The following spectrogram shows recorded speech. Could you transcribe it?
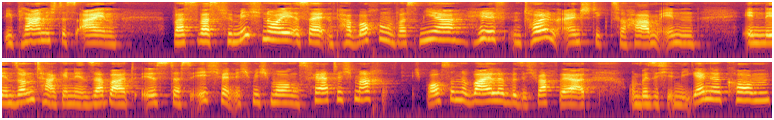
Wie plane ich das ein? Was, was für mich neu ist seit ein paar Wochen was mir hilft, einen tollen Einstieg zu haben in, in den Sonntag, in den Sabbat, ist, dass ich, wenn ich mich morgens fertig mache, ich brauche so eine Weile, bis ich wach werde und bis ich in die Gänge komme,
